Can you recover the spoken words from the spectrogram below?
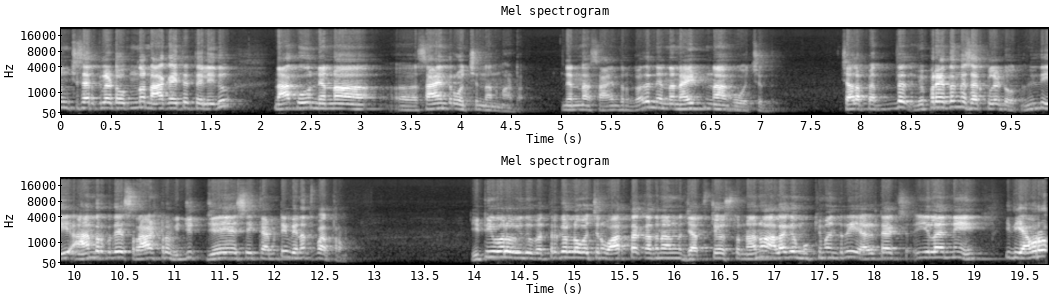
నుంచి సర్క్యులేట్ అవుతుందో నాకైతే తెలీదు. నాకు నిన్న సాయంత్రం వచ్చిందనమాట నిన్న సాయంత్రం కాదు నిన్న నైట్ నాకు వచ్చింది. చాలా పెద్ద విపరీతంగా సర్క్యులేట్ అవుతుంది. ఇది ఆంధ్రప్రదేశ్ రాష్ట్ర విద్యుత్ జేఏసీ కమిటీ వినతి పత్రం ఇటీవల వివిధ పత్రికల్లో వచ్చిన వార్తా కథనాలను జత చేస్తున్నాను. అలాగే ముఖ్యమంత్రి ఎల్టాక్స్ ఇలాన్ని ఇది ఎవరో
